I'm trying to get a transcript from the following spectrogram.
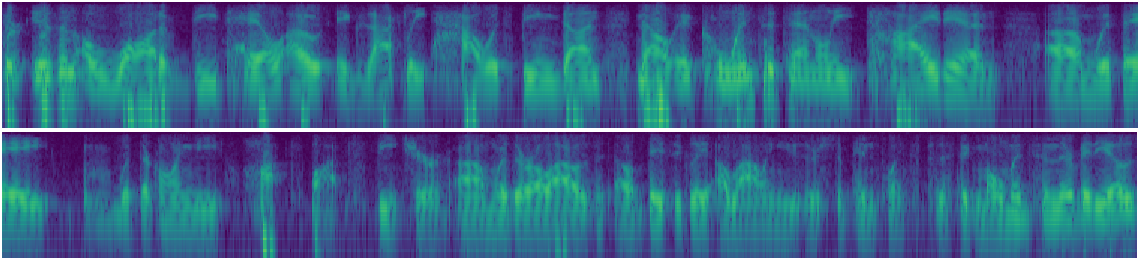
there isn't a lot of detail out exactly how it's being done. Now, it coincidentally tied in um, with a what they're calling the hotspots feature, um, where they're allows uh, basically allowing users to pinpoint specific moments in their videos.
